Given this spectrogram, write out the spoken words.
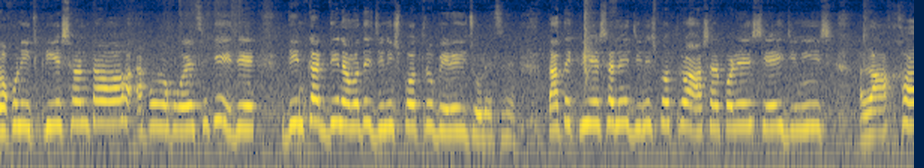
যখন এই ক্রিয়েশনটা এখন হয়েছে কি যে দিনকার দিন আমাদের জিনিসপত্র বেড়েই চলেছে। তাতে ক্রিয়েশানে জিনিসপত্র আসার পরে সেই জিনিস রাখা,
